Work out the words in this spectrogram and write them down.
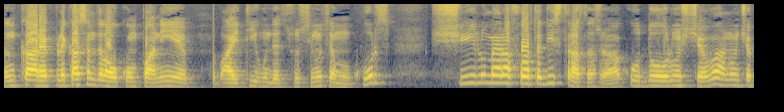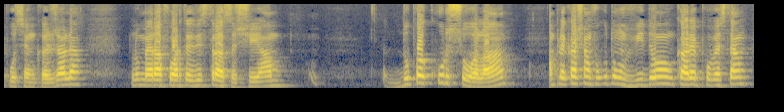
în care plecasem de la o companie IT unde susținusem un curs și lumea era foarte distrasă așa. Cu două luni și ceva, nu începuse încă jalea, lumea era foarte distrasă și am, după cursul ăla, am plecat și am făcut un video în care povesteam,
